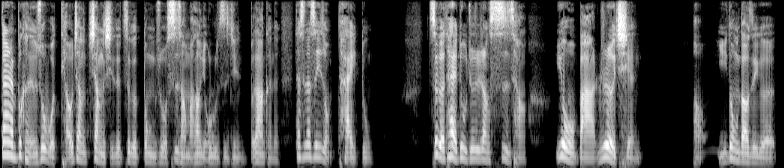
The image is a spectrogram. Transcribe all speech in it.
当然不可能说我调降降息的这个动作，市场马上涌入资金，不大可能。但是那是一种态度，这个态度就是让市场又把热钱哦移动到这个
